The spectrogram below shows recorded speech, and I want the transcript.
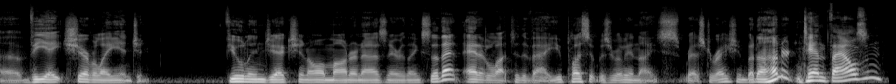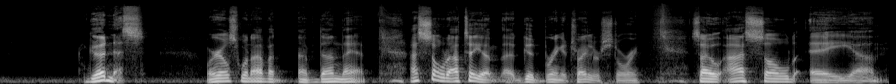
a V8 Chevrolet engine fuel injection, all modernized and everything. So that added a lot to the value. Plus, it was really a nice restoration. But 110,000, goodness, where else would I have, have done that? I sold. I'll tell you a, a good bring a trailer story. So I sold a. Um,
